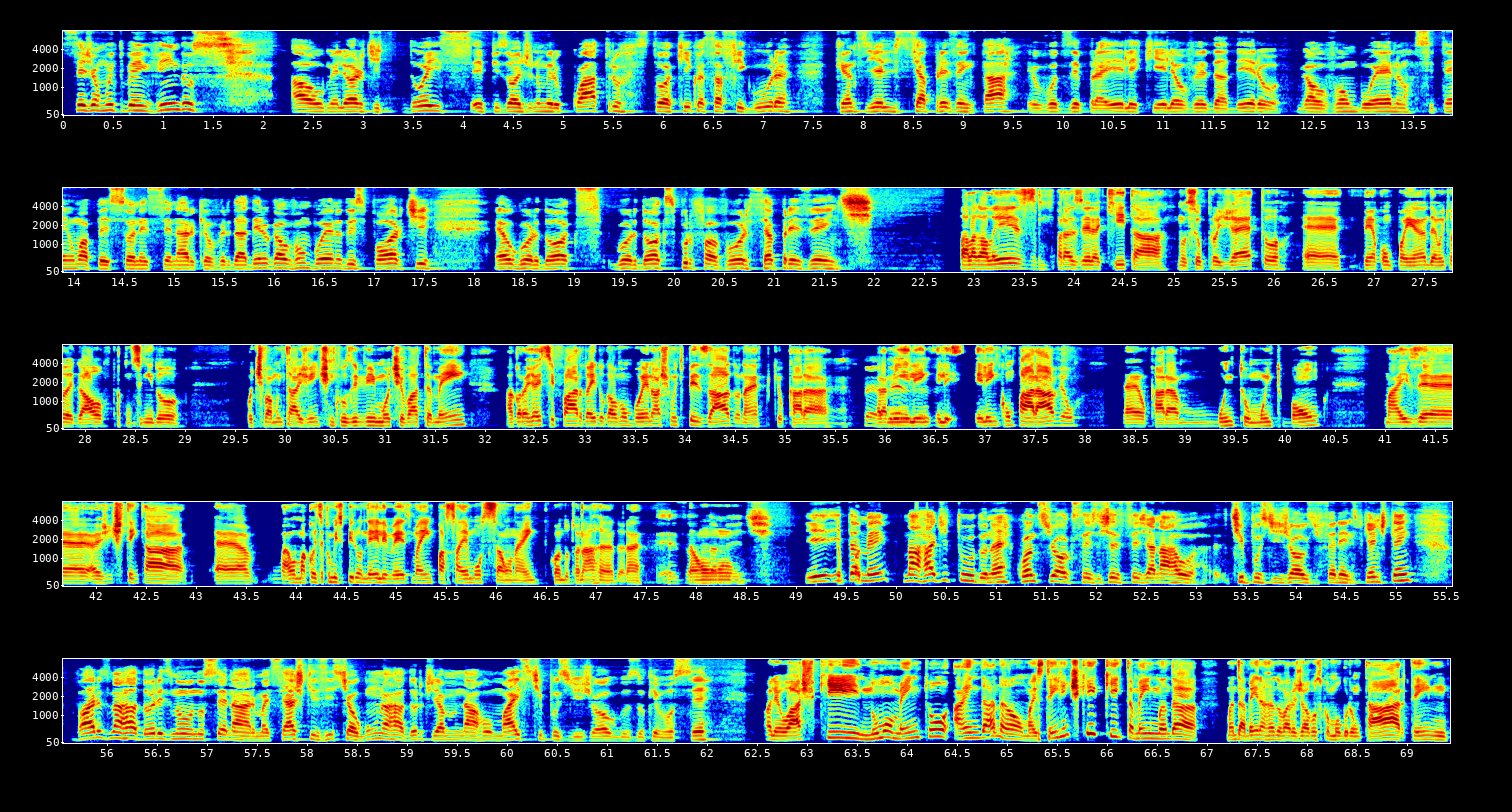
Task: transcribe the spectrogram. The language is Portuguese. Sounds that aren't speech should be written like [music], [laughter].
Sejam muito bem-vindos ao melhor de dois, episódio número 4. Estou aqui com essa figura que antes de ele se apresentar, eu vou dizer para ele que ele é o verdadeiro Galvão Bueno. Se tem uma pessoa nesse cenário que é o verdadeiro Galvão Bueno do esporte, é o Gordox. Gordox, por favor, se apresente. Fala galês, prazer aqui estar tá no seu projeto, é, vem acompanhando, é muito legal, tá conseguindo motivar muita gente, inclusive me motivar também. Agora já esse fardo aí do Galvão Bueno eu acho muito pesado, né? Porque o cara, é, para mim, ele, ele, ele é incomparável, né? É um cara muito, muito bom. Mas é, a gente tenta. É, uma coisa que eu me inspiro nele mesmo é em passar emoção, né? Quando eu tô narrando, né? Exatamente. Então, e, e também narrar de tudo, né? Quantos jogos você, você já narrou? Tipos de jogos diferentes? Porque a gente tem vários narradores no, no cenário, mas você acha que existe algum narrador que já narrou mais tipos de jogos do que você? Olha, eu acho que no momento ainda não, mas tem gente que, que também manda, manda bem narrando vários jogos como o Gruntar, tem.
